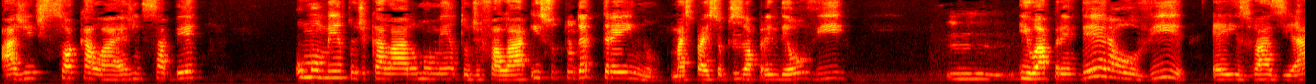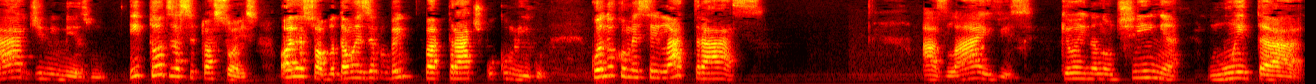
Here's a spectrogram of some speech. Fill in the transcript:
a gente só calar, é a gente saber o momento de calar, o momento de falar. Isso tudo é treino, mas para isso eu preciso aprender a ouvir. Uhum. E o aprender a ouvir é esvaziar de mim mesmo. Em todas as situações. Olha só, vou dar um exemplo bem prático comigo. Quando eu comecei lá atrás, as lives, que eu ainda não tinha muita.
